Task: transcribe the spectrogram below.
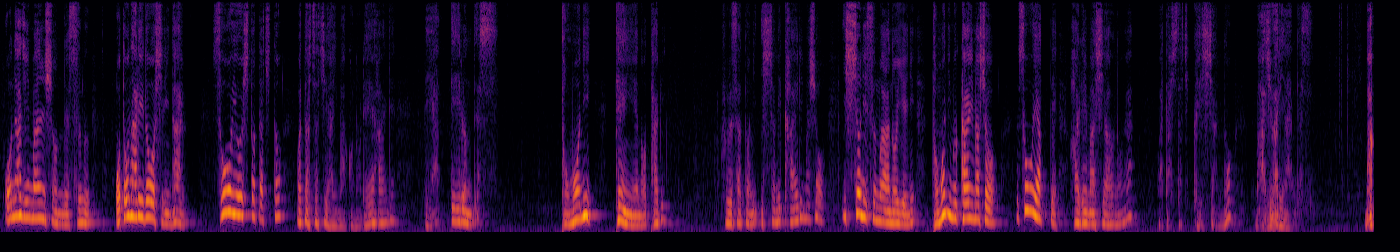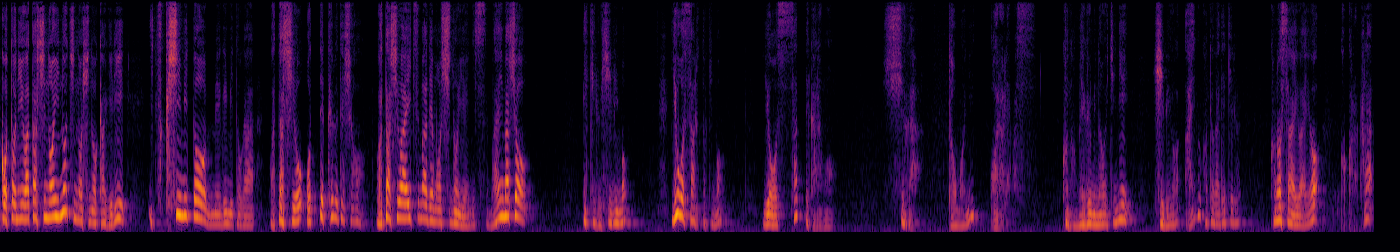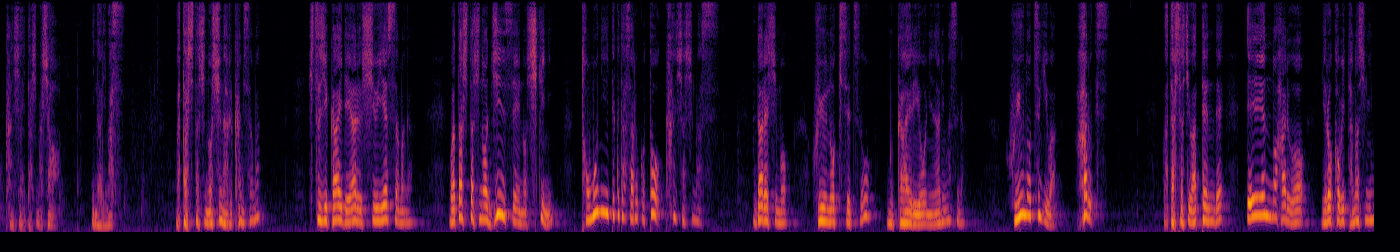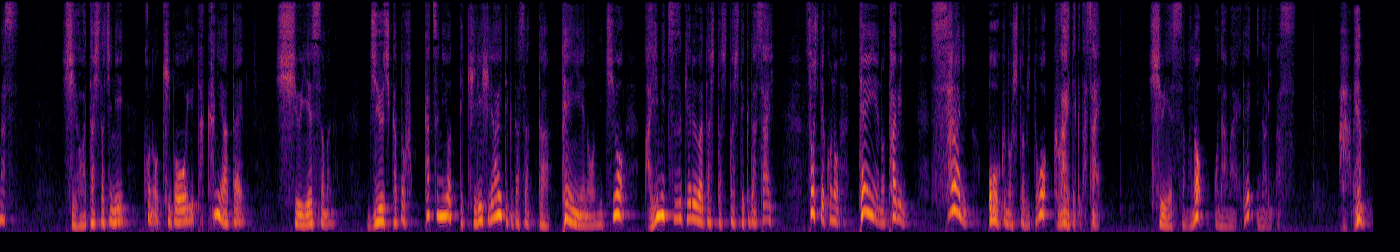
同じマンションで住むお隣同士になる。そういう人たちと私たちは今この礼拝で出会っているんです。共に天への旅ふるさとに一緒に帰りましょう。一緒に住むあの家に共に向かいましょう。そうやって励まし合うのが私たちクリスチャンの交わりなんです。まことに私の命の日の限り慈しみと恵みとが私を追ってくるでしょう。私はいつまでも死の家に住まいましょう。生きる日々も世を去る時も世を去ってからも主が共におられます。この恵みのうちに日々を歩むことができる。この幸いを心から感謝いたしましょう。祈ります。私たちの主なる神様羊飼いである主イエス様が私たちの人生の四季に共にいてくださることを感謝します。誰しも冬の季節を迎えるようになりますが冬の次は春です。私たちは天で永遠の春を喜び楽しみます。主よ私たちにこの希望を豊かに与え主イエス様が十字架と復活によって切り開いてくださった天への道を歩み続ける私たちとしてください。そしてこの天への旅にさらに多くの人々を加えてください。主イエス様のお名前で祈ります。アーメン。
